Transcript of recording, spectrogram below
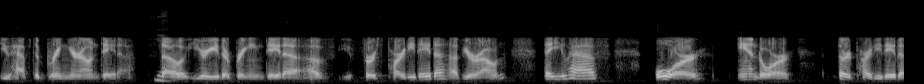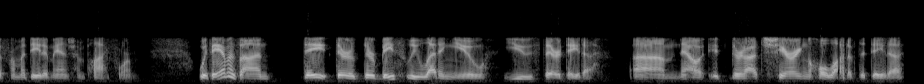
you have to bring your own data. Yeah. So you're either bringing data of first party data of your own that you have, or and or third party data from a data management platform. With Amazon, they they're they're basically letting you use their data. Um, now it, they're not sharing a whole lot of the data,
